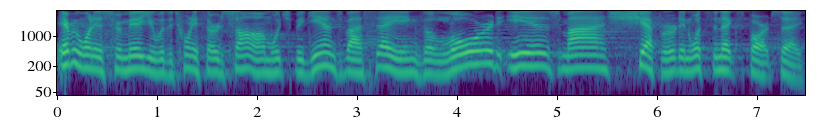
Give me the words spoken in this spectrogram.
Everyone is familiar with the 23rd Psalm, which begins by saying, The Lord is my shepherd. And what's the next part say?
